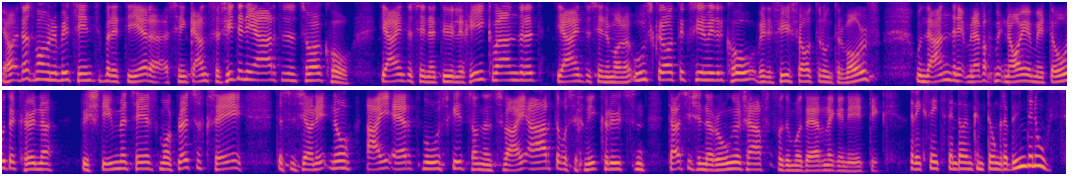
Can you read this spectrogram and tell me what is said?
Ja, das muss man ein bisschen interpretieren. Es sind ganz verschiedene Arten dazugekommen. Die einen sind natürlich eingewandert, die einen sind einmal ausgerottet wieder gekommen, wie der Fischotter und der Wolf. Und andere hat man einfach mit neuen Methoden können bestimmen zuerst mal. Plötzlich gesehen, dass es ja nicht nur eine Erdmaus gibt, sondern zwei Arten, die sich nicht kreuzen. Das ist eine Errungenschaft der modernen Genetik. Wie sieht es denn hier im Kanton Graubünden aus?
